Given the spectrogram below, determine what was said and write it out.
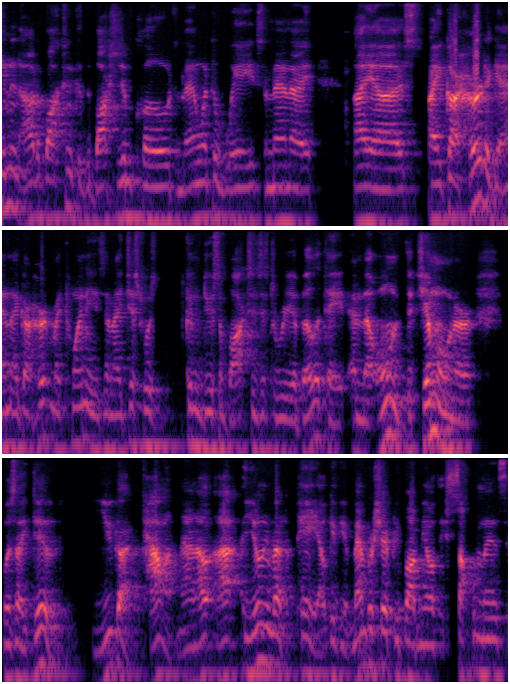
in and out of boxing because the boxing gym closed, and then I went to weights, and then I I uh, I got hurt again. I got hurt in my twenties, and I just was going to do some boxing just to rehabilitate. And the owner, the gym owner, was like, "Dude, you got talent, man. I, I, you don't even have to pay. I'll give you a membership." He bought me all these supplements,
